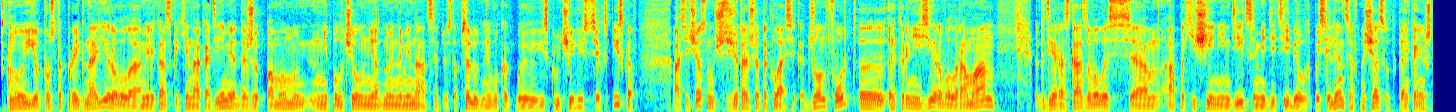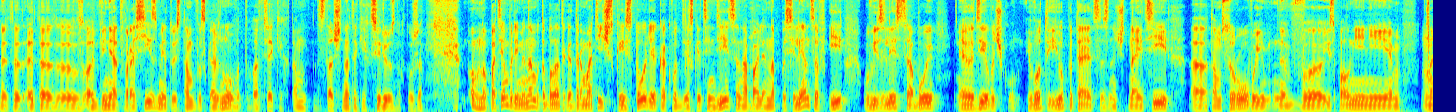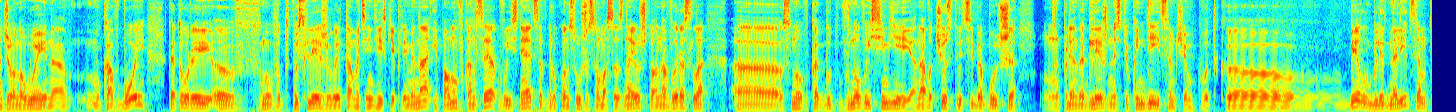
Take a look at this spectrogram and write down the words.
ну, ее просто проигнорировала Американская киноакадемия, даже, по-моему, не получила ни одной номинации. То есть абсолютно его как бы исключили из всех списков. А сейчас он считает, что это классика. Джон Форд э, экранизировал роман, где рассказывалось э, о похищении индейцами детей белых поселенцев. Но сейчас, вот, конечно, это, это э, обвинят в расизме, то есть там выскажу, ну, вот во всяких там достаточно таких серьезных тоже. Но по тем временам это была такая драматическая история, как вот, дескать, индейцы напали на поселенцев и увезли с собой девочку. И вот ее пытается, значит, найти э, там суровый в исполнении Джона Уэйна ковбой, который, э, ну, вот выслеживает там эти индийские племена, и, по-моему, в конце выясняется, вдруг он с ужасом осознает, что она выросла э, снова, как бы в новой семье, и она вот чувствует себя больше принадлежностью к индейцам, чем к, вот к белым, бледнолицам.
